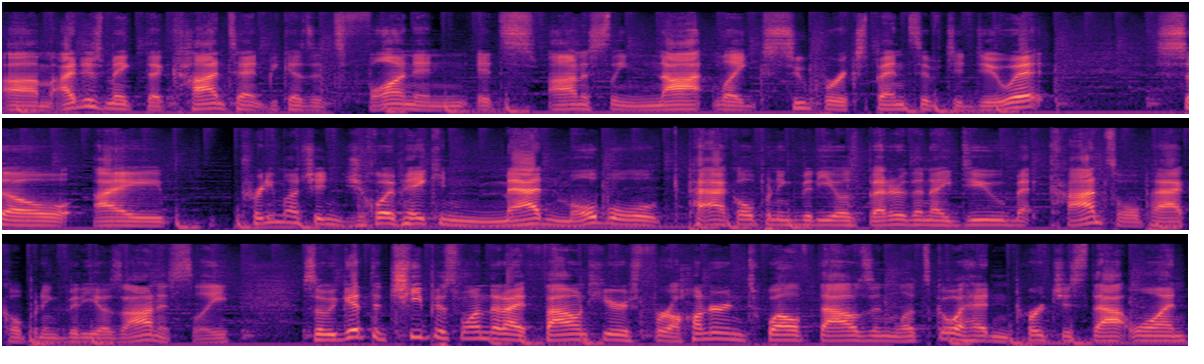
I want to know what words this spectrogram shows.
Um, I just make the content because it's fun and it's honestly not like super expensive to do it. So I pretty much enjoy making Madden Mobile pack opening videos better than I do console pack opening videos, honestly. So we get the cheapest one that I found here is for 112000 Let's go ahead and purchase that one.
